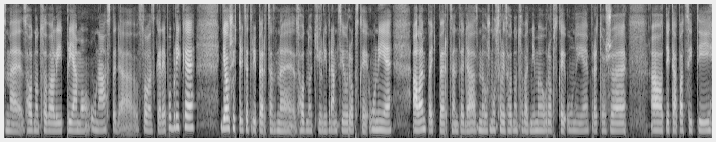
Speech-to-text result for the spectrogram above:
sme zhodnocovali priamo u nás, teda v Slovenskej republike. Ďalších 33 sme zhodnotili v rámci Európskej únie a len 5 teda sme už museli zhodnocovať mimo Európskej únie, pretože tie kapacity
